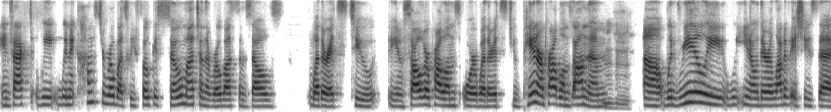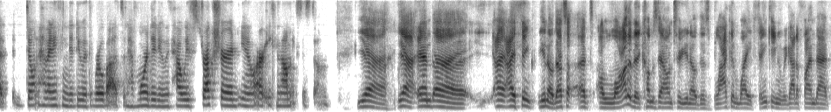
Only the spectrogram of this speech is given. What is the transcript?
In fact, we when it comes to robots, we focus so much on the robots themselves whether it's to you know solve our problems or whether it's to pin our problems on them mm -hmm. uh, when really we, you know there are a lot of issues that don't have anything to do with robots and have more to do with how we've structured you know our economic system yeah yeah and uh, I, I, think you know that's a, that's a lot of it comes down to you know this black and white thinking and we got to find that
